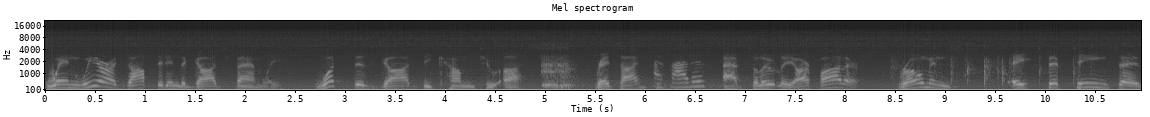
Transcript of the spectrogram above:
When we are adopted into God's family, what does God become to us? Red side? Our Father? Absolutely, our Father. Romans 8.15 says,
